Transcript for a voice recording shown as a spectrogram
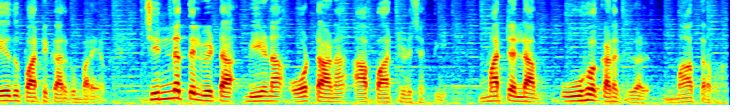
ഏത് പാർട്ടിക്കാർക്കും പറയാം. ചിഹ്നത്തിൽ വിട്ട വീണ വോട്ടാണ് ആ പാർട്ടിയുടെ ശക്തി. മറ്റെല്ലാം ഊഹക്കണക്കുകൾ മാത്രമാണ്.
